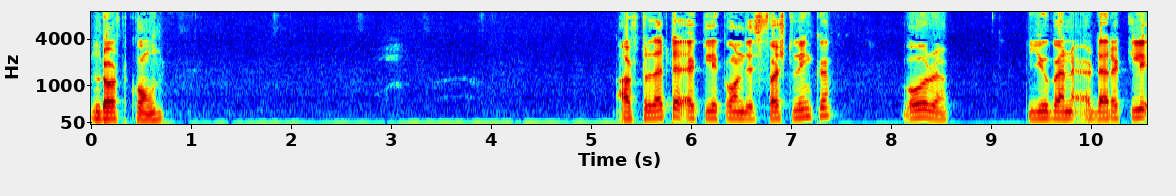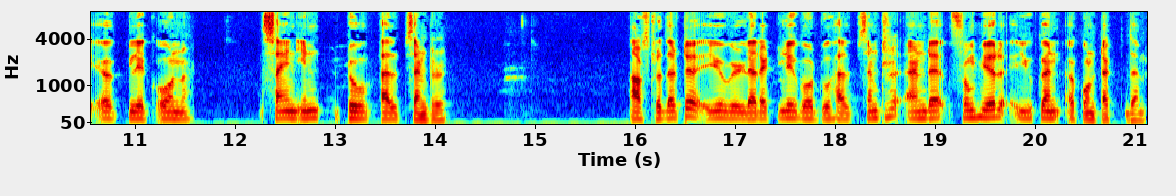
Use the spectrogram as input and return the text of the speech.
dot com. After that I click on this first link or you can directly uh, click on sign in to help center. After that uh, you will directly go to help center and uh, from here you can uh, contact them.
